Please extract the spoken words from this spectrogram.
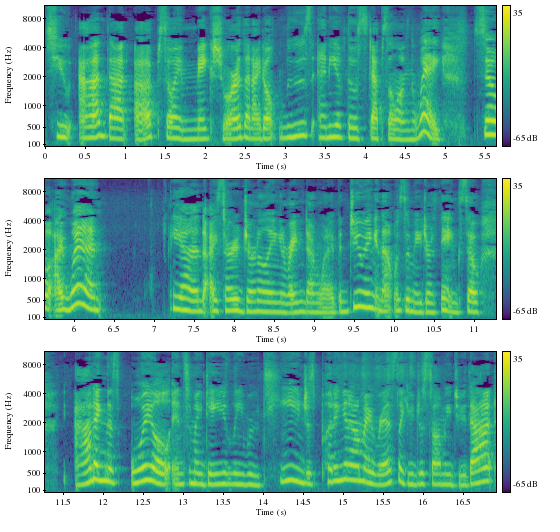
to add that up so I make sure that I don't lose any of those steps along the way. So I went and I started journaling and writing down what I've been doing, and that was a major thing. So adding this oil into my daily routine, just putting it on my wrist, like you just saw me do that.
